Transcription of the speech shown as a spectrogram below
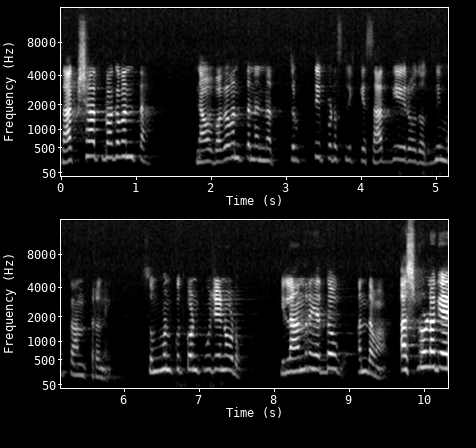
ಸಾಕ್ಷಾತ್ ಭಗವಂತ. ನಾವು ತೃಪ್ತಿ ಪಡಿಸ್ಲಿಕ್ಕೆ ಸಾಧ್ಯ ಇರೋದು ಅಗ್ನಿ ಮುಖಾಂತರನೇ. ಸುಮ್ಮನೆ ಕುತ್ಕೊಂಡು ಪೂಜೆ ನೋಡು, ಇಲ್ಲಾಂದ್ರೆ ಎದ್ದೋಗು, ಅಂದವ. ಅಷ್ಟರೊಳಗೆ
